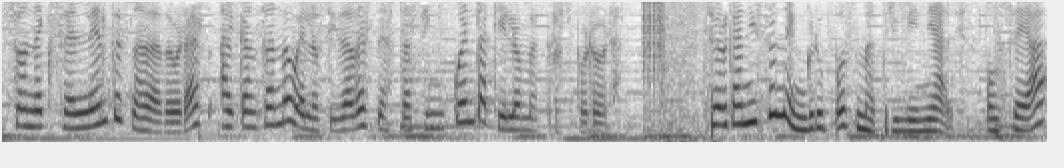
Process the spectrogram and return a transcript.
Son excelentes nadadoras, alcanzando velocidades de hasta 50 km por hora. Se organizan en grupos matrilineales, o sea,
